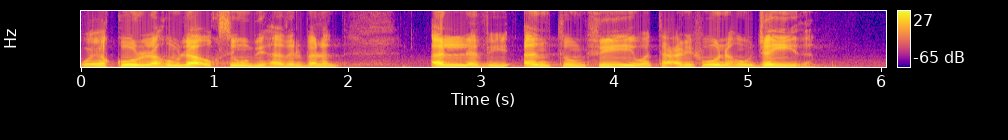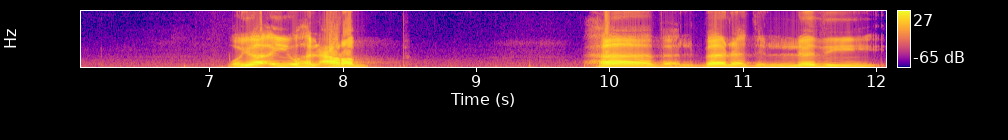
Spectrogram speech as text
ويقول لهم لا أقسم بهذا البلد. الذي أنتم فيه وتعرفونه جيدا. ويا أيها العرب هذا البلد الذي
